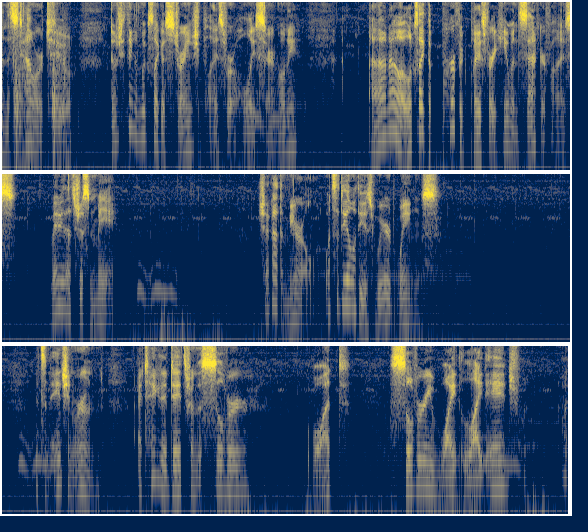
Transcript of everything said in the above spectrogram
And this tower, too. Don't you think it looks like a strange place for a holy ceremony? I don't know, it looks like the perfect place for a human sacrifice. Maybe that's just me. Check out the mural. What's the deal with these weird wings? It's an ancient rune. I take it it dates from the silver... What? Silvery White Light Age? What, what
